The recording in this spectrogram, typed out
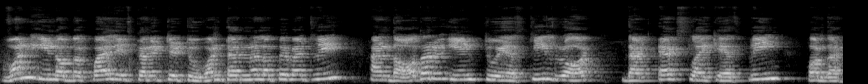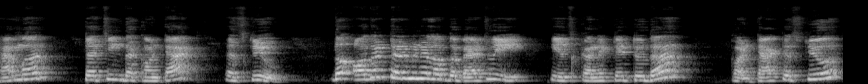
One end of the coil is connected to one terminal of a battery and the other end to a steel rod that acts like a spring for the hammer touching the contact screw. The other terminal of the battery is connected to the contact screw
